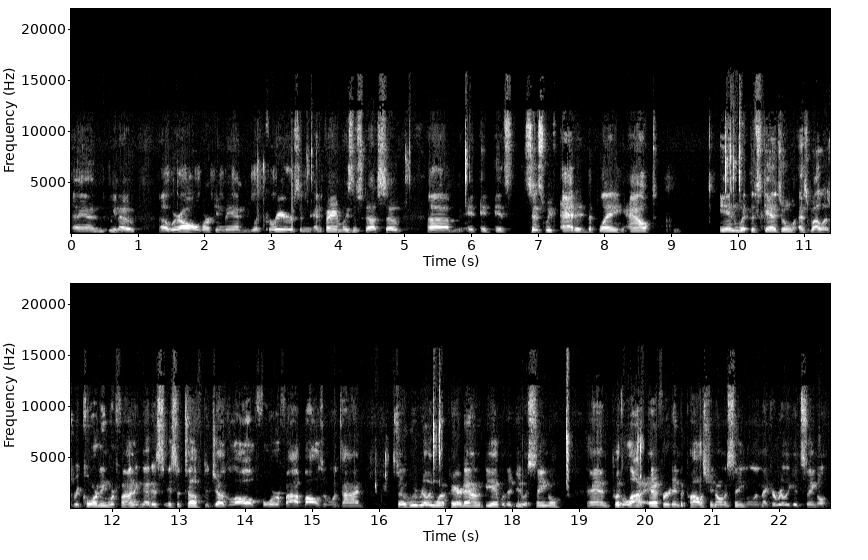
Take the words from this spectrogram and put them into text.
and you know uh, we're all working men with careers and, and families and stuff. So um, it, it, it's since we've added the playing out in with the schedule as well as recording, we're finding that it's it's a tough to juggle all four or five balls at one time. So we really want to pare down and be able to do a single and put a lot of effort into polishing on a single and make a really good single.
